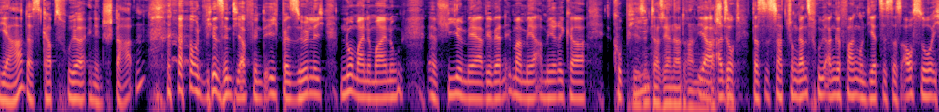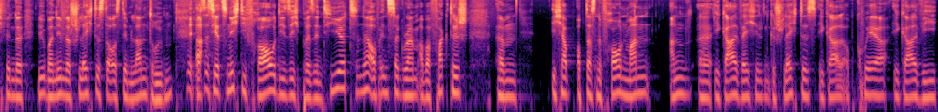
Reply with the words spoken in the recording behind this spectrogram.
Ja, das gab es früher in den Staaten. und wir sind ja, finde ich persönlich, nur meine Meinung, äh, viel mehr. Wir werden immer mehr Amerika Kopie. Wir sind da sehr nah dran. Ja, ja das also das ist, hat schon ganz früh angefangen und jetzt ist das auch so. Ich finde, wir übernehmen das Schlechteste aus dem Land drüben. Ja. Das ist jetzt nicht die Frau, die sich präsentiert ne, auf Instagram, aber faktisch, ähm, ich habe, ob das eine Frau, ein Mann, an, äh, egal welchen Geschlechtes, egal ob queer, egal wie,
